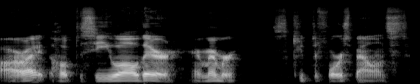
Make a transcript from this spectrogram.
All right. Hope to see you all there. And remember, keep the force balanced.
